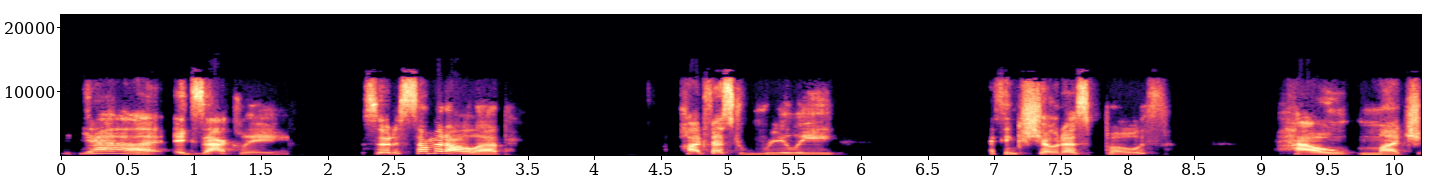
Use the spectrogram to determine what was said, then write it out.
Yeah exactly. So to sum it all up podfest really I think showed us both how much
